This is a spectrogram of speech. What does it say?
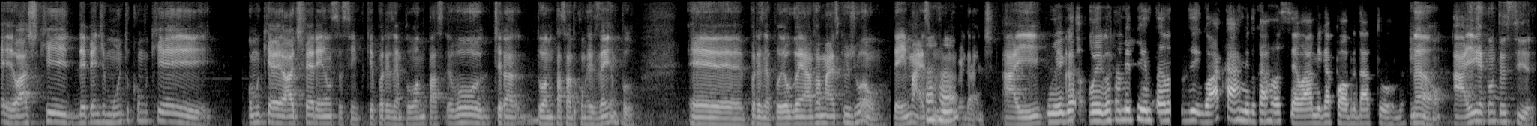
É, Eu acho que depende muito como que como que é a diferença, assim, porque, por exemplo, o ano passado, eu vou tirar do ano passado como exemplo, é, por exemplo, eu ganhava mais que o João, bem mais que o João, na verdade. Aí, O Igor, o Igor tá me pintando de- igual a Carmen do Carrossel, a amiga pobre da turma. não, aí o que acontecia?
